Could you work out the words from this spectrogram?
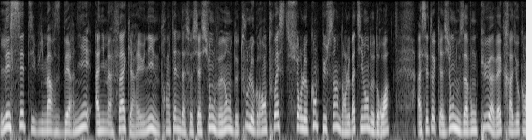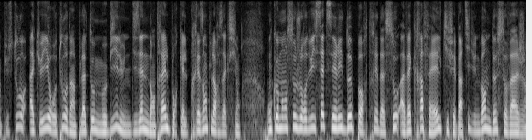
Les 7 et 8 mars dernier, AnimaFac a réuni une trentaine d'associations venant de tout le Grand Ouest sur le campus 1 dans le bâtiment de droit. À cette occasion, nous avons pu, avec Radio Campus Tour, accueillir autour d'un plateau mobile une dizaine d'entre elles pour qu'elles présentent leurs actions. On commence aujourd'hui cette série de portraits d'assaut avec Raphaël qui fait partie d'une bande de sauvages.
